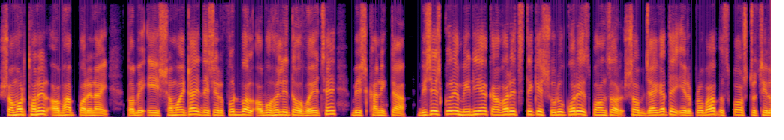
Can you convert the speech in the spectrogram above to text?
সমর্থনের অভাব পড়ে নাই। তবে এই সময়টাই দেশের ফুটবল অবহেলিত হয়েছে বেশ খানিকটা। বিশেষ করে মিডিয়া কাভারেজ থেকে শুরু করে স্পন্সর, সব জায়গাতে এর প্রভাব স্পষ্ট ছিল।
